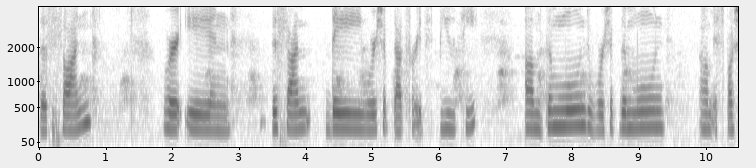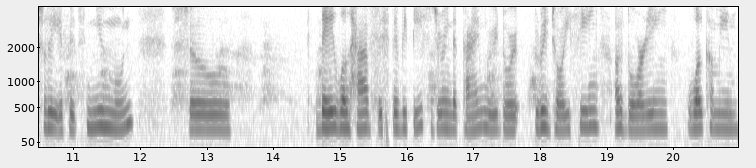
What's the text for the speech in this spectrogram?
the sun wherein the sun they worship that for its beauty. Um, the moon, they worship the moon, um, especially if it's new moon. So they will have festivities during the time, redo- rejoicing, adoring, welcoming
